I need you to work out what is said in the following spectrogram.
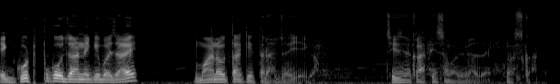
एक गुट को जाने के बजाय मानवता की तरफ़ जाइएगा। चीज़ें काफ़ी समझ में आ जाएँगी। नमस्कार।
